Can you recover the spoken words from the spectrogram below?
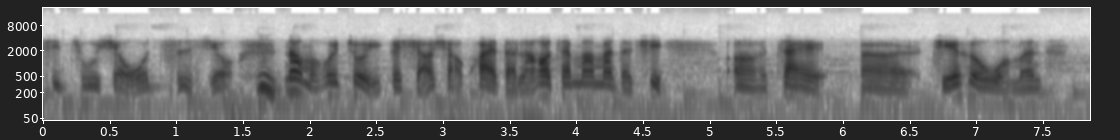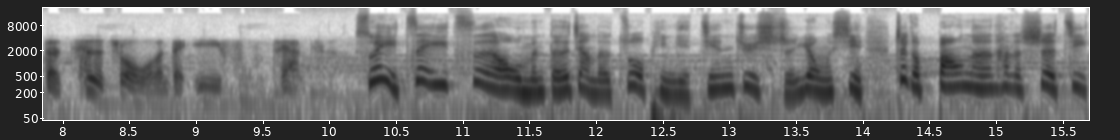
去租绣或刺绣，嗯。那我们会做一个小小块的，然后再慢慢的去呃再呃结合我们的制作我们的衣服这样子。所以这一次哦，我们得奖的作品也兼具实用性。这个包呢，它的设计，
